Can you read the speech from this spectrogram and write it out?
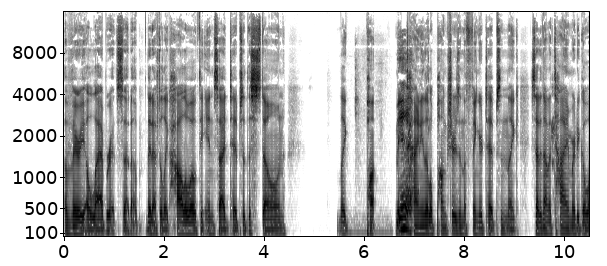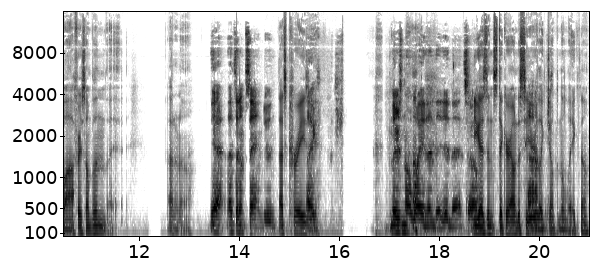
a very elaborate setup. They'd have to like hollow out the inside tips of the stone, like pu- make Yeah. tiny little punctures in the fingertips, and like set it on a timer to go off or something. I don't know. Yeah, that's what I'm saying, dude. That's crazy. Like, there's no way that they did that. So you guys didn't stick around to see her Uh, like jump in the lake though.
